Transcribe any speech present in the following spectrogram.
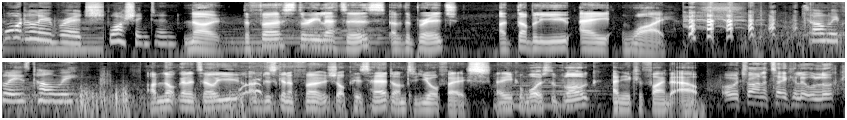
Waterloo Bridge, Washington. No, the first three letters of the bridge are W A Y. Tell me, please, tell me. I'm not going to tell you. I'm just going to Photoshop his head onto your face. Now you can watch the vlog and you can find it out. Well, we're trying to take a little look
